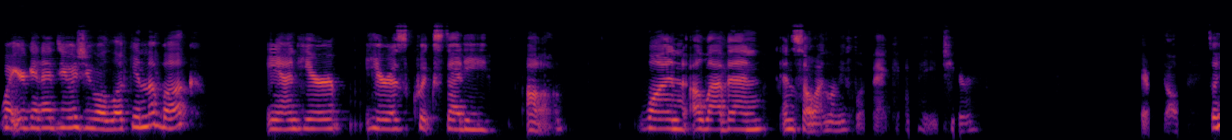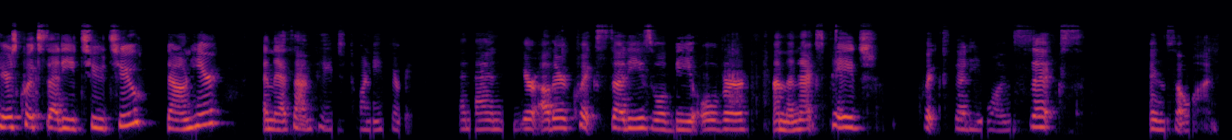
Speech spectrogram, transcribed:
what you're going to do is you will look in the book, and here, here is quick study uh, 1, 11, and so on. Let me flip back a page here. There we go. So here's quick study 2-2 down here, and that's on page 23. And then your other quick studies will be over on the next page, quick study 1-6, and so on.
